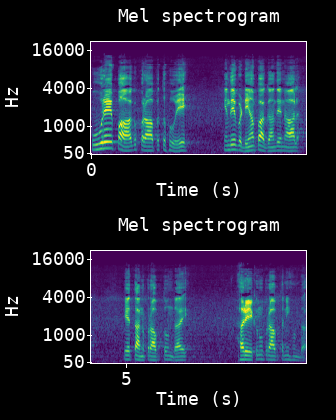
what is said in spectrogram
ਪੂਰੇ ਭਾਗ ਪ੍ਰਾਪਤ ਹੋਏ। ਕਹਿੰਦੇ ਵੱਡਿਆਂ ਭਾਗਾਂ ਦੇ ਨਾਲ ਇਹ ਧਨ ਪ੍ਰਾਪਤ ਹੁੰਦਾ ਏ। ਹਰੇਕ ਨੂੰ ਪ੍ਰਾਪਤ ਨਹੀਂ ਹੁੰਦਾ।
